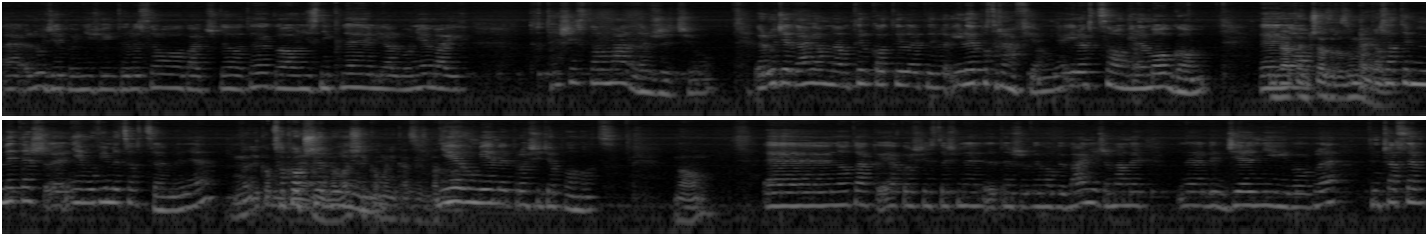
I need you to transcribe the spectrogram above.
e, ludzie powinni się interesować do tego, oni zniknęli albo nie ma ich. To też jest normalne w życiu. Ludzie dają nam tylko tyle, tyle ile potrafią, nie? ile chcą, ile mogą. E, I na no, ten czas a rozumieją. poza tym my też e, nie mówimy, co chcemy, nie? No i komunikujemy. potrzebujemy. No właśnie komunikacja jest bardzo Nie umiemy prosić o pomoc. No, E, no tak, jakoś jesteśmy też wychowywani, że mamy być dzielni i w ogóle. Tymczasem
